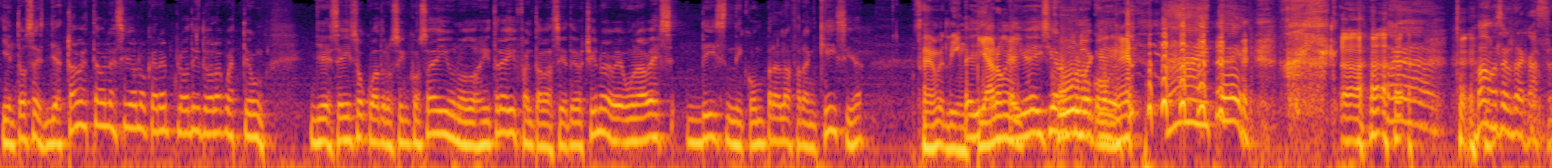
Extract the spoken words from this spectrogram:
Y entonces ya estaba establecido lo que era el plot y toda la cuestión. Ya se hizo 4, 5, 6, 1, 2 y 3 y faltaba 7, 8 y 9. Una vez Disney compra la franquicia, se limpiaron el culo con él. Ah, este vamos a hacer otra casa.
